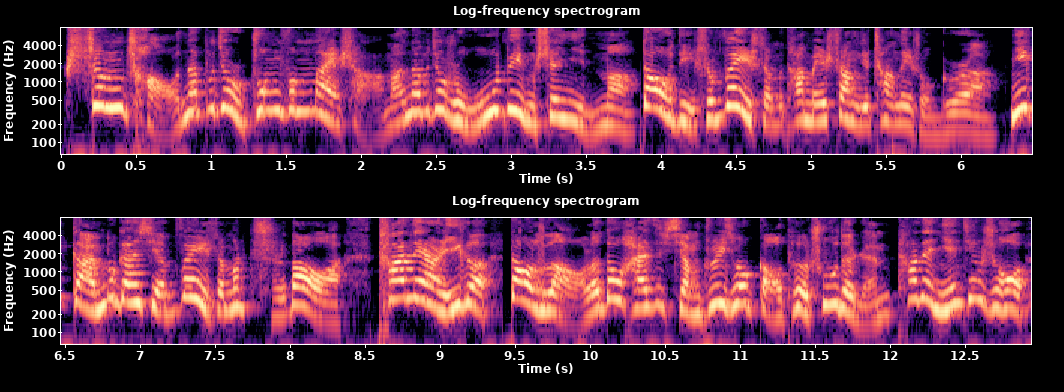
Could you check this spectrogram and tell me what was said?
生吵，那不就是装疯卖傻吗？那不就是无病呻吟吗？到底是为什么他没上去唱那首歌啊？你敢不敢写为什么迟到啊？他那样一个到老了都还是想追求搞特殊的人，他在年轻时候，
